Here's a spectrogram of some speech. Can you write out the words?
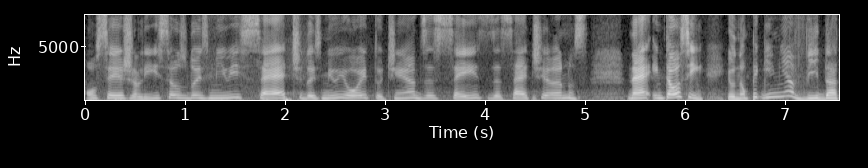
Ou seja, ali seus 2007, 2008, eu tinha 16, 17 anos, né? Então assim, eu não peguei minha vida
